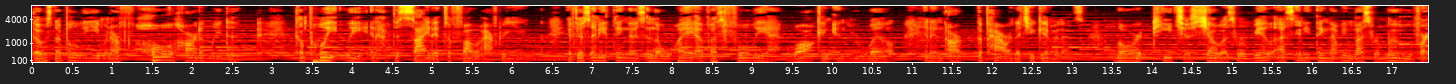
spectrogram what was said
those that believe and are wholeheartedly, completely, and have decided to follow after you. If there's anything that is in the way of us fully walking in your will and in our the power that you've given us, Lord, teach us, show us, reveal us anything that we must remove or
